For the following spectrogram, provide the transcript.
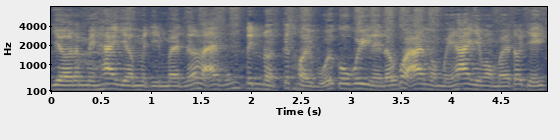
giờ là 12 giờ mà chị mệt nữa là em cũng tin rồi. Cái thời buổi covid này đâu có ai mà 12 giờ mà mệt đâu chị.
